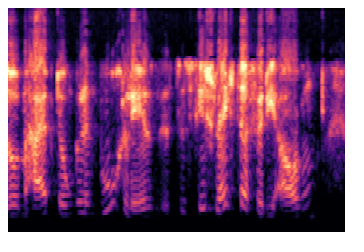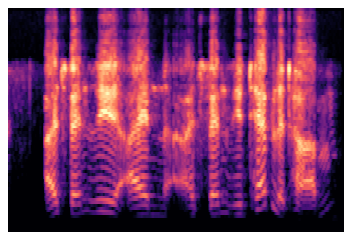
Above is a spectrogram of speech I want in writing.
so im halbdunklen Buch lesen, ist es viel schlechter für die Augen, als wenn Sie ein, als wenn Sie ein Tablet haben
